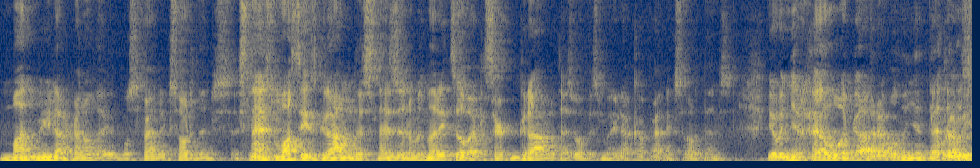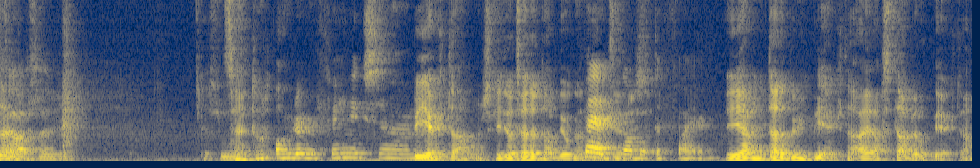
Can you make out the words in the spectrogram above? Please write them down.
Man mīļākā noteikti būs Fēniks ordenis. Es neesmu lasījis grāmatu, es nezinu, bet man arī cilvēki, kas saka, ka grāmatā ir vismīļākā Fēniks ordenis. Jo viņa ir hella gara un viņa detalizēta. Ceturtā, Order of Phoenix. Um, piektā, man šķiet, jau ceturtā bija gan Pēc of Fire. Jā, viņa tad bija piektā, jā, stabili piektā.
